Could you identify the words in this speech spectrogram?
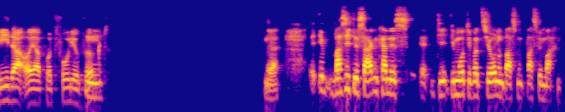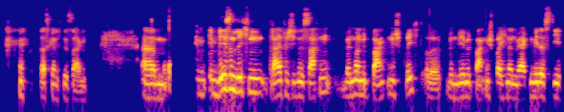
wie da euer Portfolio wirkt? Ja, was ich dir sagen kann, ist äh, die, die Motivation und was, was wir machen. das kann ich dir sagen. Ähm, im, Im Wesentlichen drei verschiedene Sachen. Wenn man mit Banken spricht oder wenn wir mit Banken sprechen, dann merken wir, dass die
